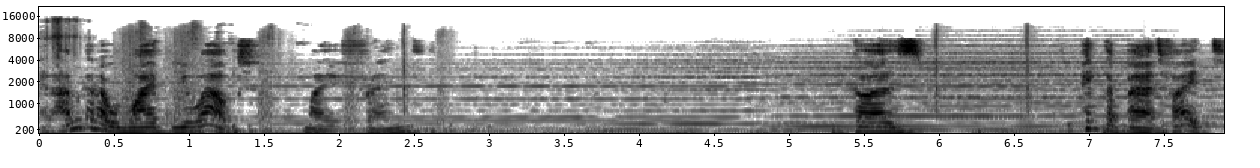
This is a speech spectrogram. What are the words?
And I'm gonna wipe you out, my friend. Because you picked a bad fight.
